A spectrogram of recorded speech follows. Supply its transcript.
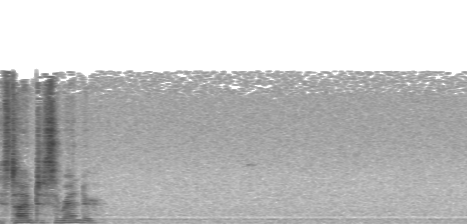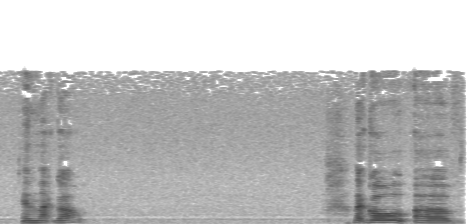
It's time to surrender. And let go. Let go of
